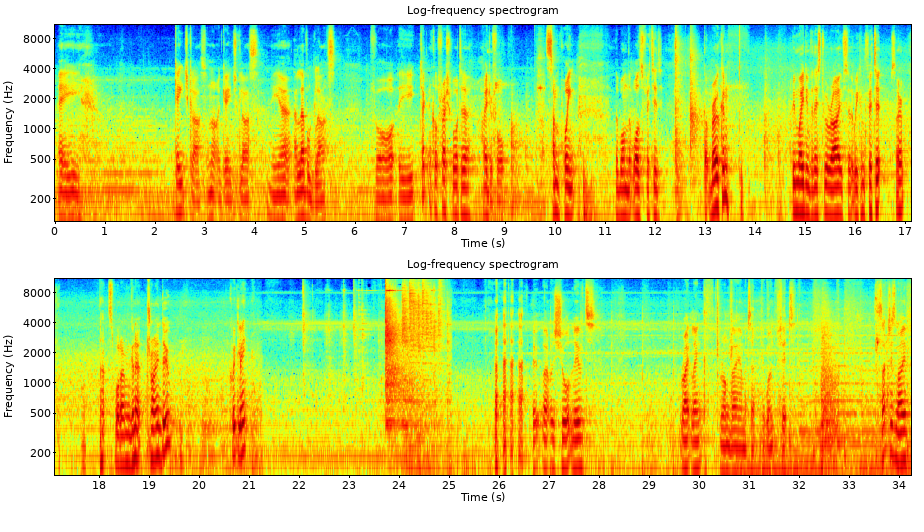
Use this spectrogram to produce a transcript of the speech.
a gauge glass, or not a gauge glass, a, uh, a level glass for the technical freshwater hydrophore. At some point, the one that was fitted got broken. Been waiting for this to arrive so that we can fit it. So that's what I'm gonna try and do quickly. that was short-lived. Right length, wrong diameter. It won't fit. Such is life.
